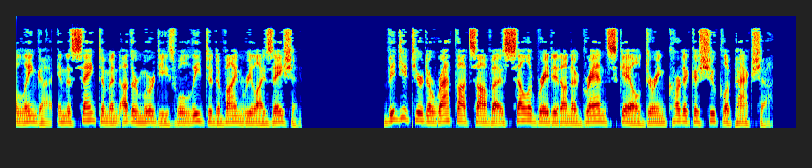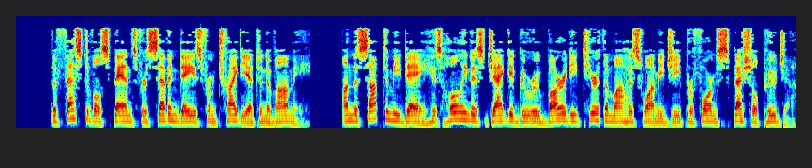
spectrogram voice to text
linga in the sanctum and other murtis will lead to divine realization. Vidyatirtha Rathotsava is celebrated on a grand scale during Kartika Shukla Paksha. The festival spans for seven days from Tritiya to Navami. On the Saptami day His Holiness Jagadguru Bharati Tirtha Mahaswamiji performs special puja.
